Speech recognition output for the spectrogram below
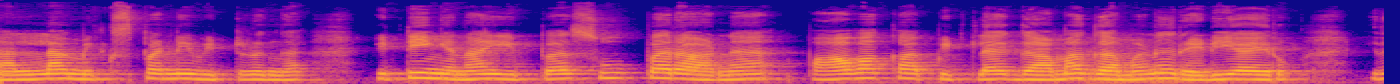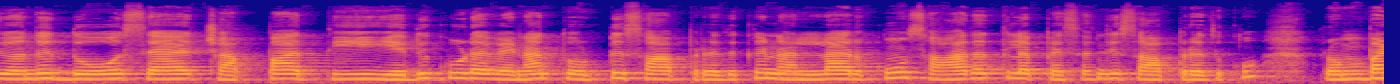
நல்லா மிக்ஸ் பண்ணி விட்டுருங்க. விட்டிங்கன்னா இப்போ சூப்பரான பாவக்காய் பிட்டில் கம கமன்னு ரெடி ஆயிரும். இது வந்து தோசை சப்பாத்தி எது கூட வேணால் தொட்டு சாப்பிட்றதுக்கு நல்லாயிருக்கும் சாதத்தில் பிசைஞ்சு சாப்பிட்றதுக்கும் ரொம்ப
